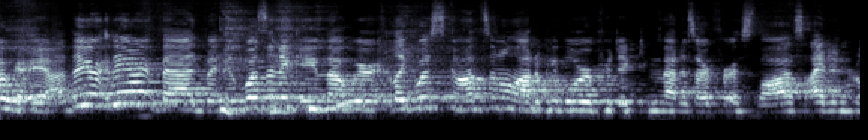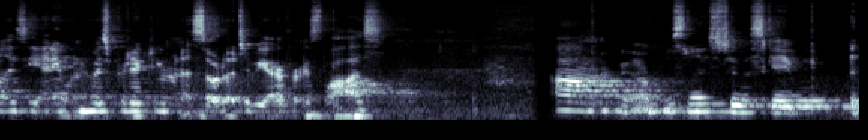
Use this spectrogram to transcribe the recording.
Okay, yeah. They, are, they aren't bad, but it wasn't a game that we're like Wisconsin. A lot of people were predicting that as our first loss. I didn't really see anyone who was predicting Minnesota to be our first loss. Um, Yeah, it was nice to escape a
